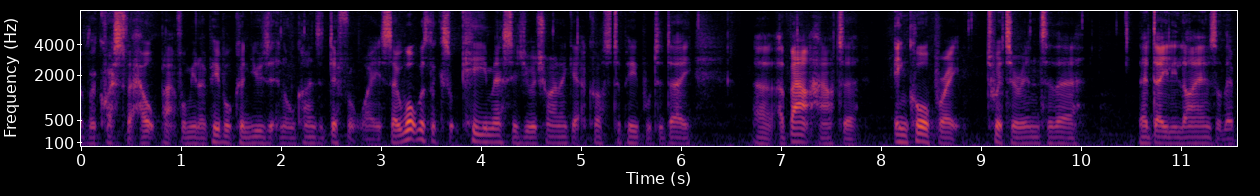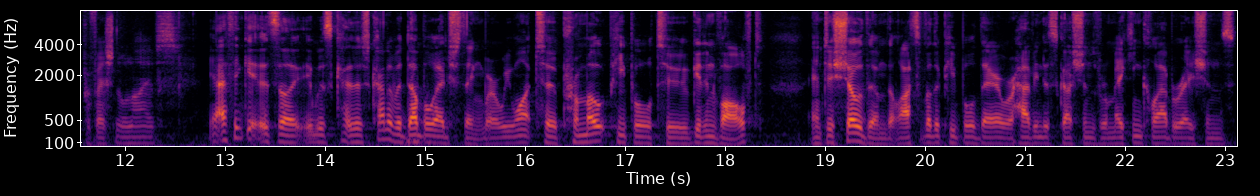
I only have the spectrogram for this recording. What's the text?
a, request for help platform. You know, people can use it in all kinds of different ways. So, what was the sort of key message you were trying to get across to people today uh, about how to incorporate Twitter into their their daily lives or their professional lives? Yeah, I think it's a, it was there's kind of a double-edged thing where we want to promote people to get involved and to show them that lots of other people there were having discussions, we're making collaborations,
